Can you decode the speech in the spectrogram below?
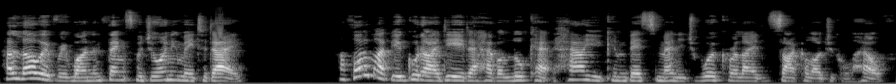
Hello, everyone, and thanks for joining me today. I thought it might be a good idea to have a look at how you can best manage work related psychological health.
